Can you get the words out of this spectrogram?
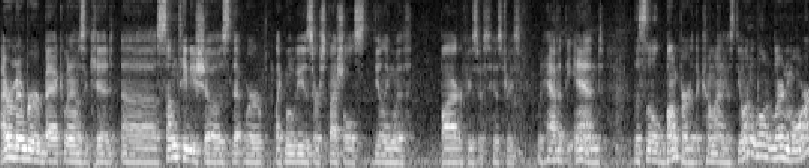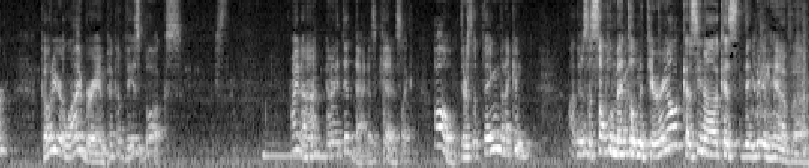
I remember back when I was a kid, uh, some TV shows that were like movies or specials dealing with biographies or histories would have at the end this little bumper that come on and goes, do you want to learn more? Go to your library and pick up these books right on. And I did that as a kid. It's like, oh, there's a thing that I can, uh, there's a supplemental material? Because, you know, because we didn't have, uh,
